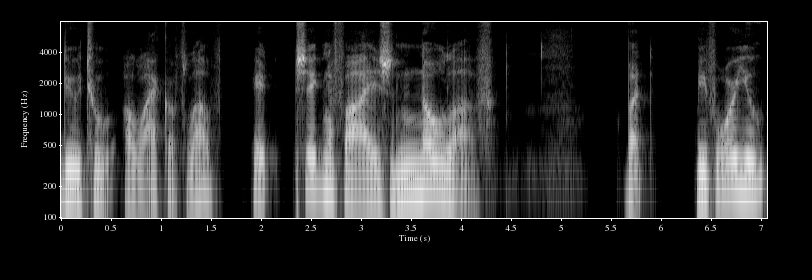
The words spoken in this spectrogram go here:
due to a lack of love. It signifies no love. But before you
